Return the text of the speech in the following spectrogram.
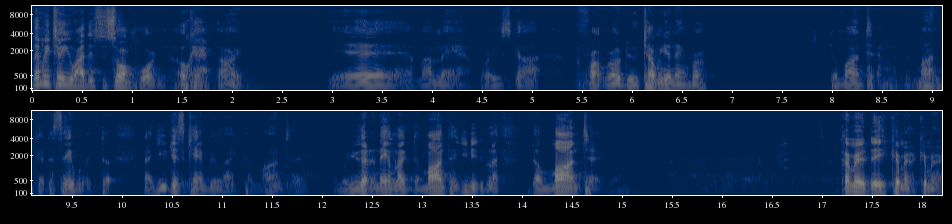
Let me tell you why this is so important. Okay, all right. Yeah, my man. Praise God. Front row dude. Tell me your name, bro. Demonte. Demonte. You got to say it like De- now. You just can't be like Demonte. When you got a name like Demonte, you need to be like Demonte. Come here, D. Come here. Come here.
